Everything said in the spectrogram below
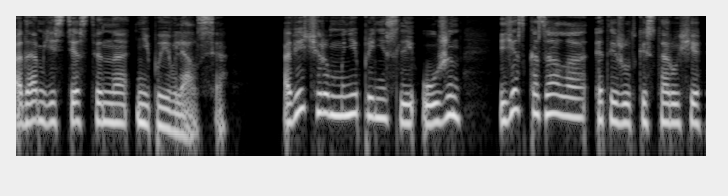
Адам, естественно, не появлялся. А вечером мне принесли ужин, я сказала этой жуткой старухе,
